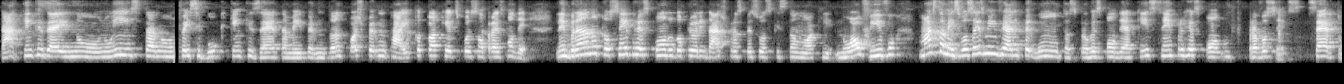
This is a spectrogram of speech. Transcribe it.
Tá? Quem quiser ir no, no Insta, no Facebook, quem quiser também perguntando, pode perguntar aí, que eu estou aqui à disposição para responder. Lembrando que eu sempre respondo, dou prioridade para as pessoas que estão no, aqui no ao vivo, mas também, se vocês me enviarem perguntas para eu responder aqui, sempre respondo para vocês, certo?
